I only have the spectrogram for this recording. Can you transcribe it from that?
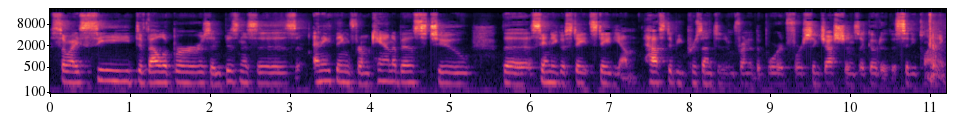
So I see developers and businesses, anything from cannabis to the San Diego State Stadium has to be presented in front of the board for suggestions that go to the city planning.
